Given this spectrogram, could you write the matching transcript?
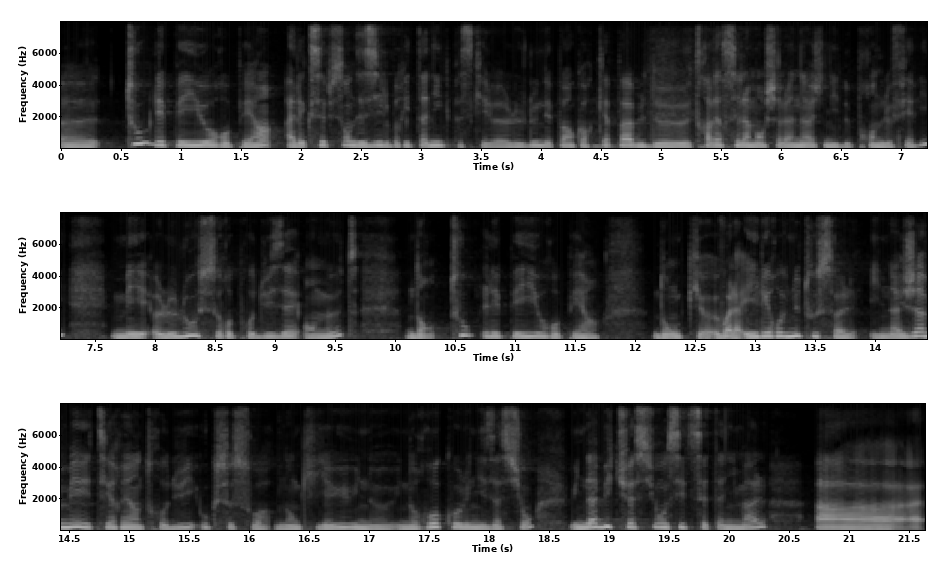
euh, tous les pays européens, à l'exception des îles britanniques, parce que le loup n'est pas encore capable de traverser la Manche à la nage ni de prendre le ferry, mais le loup se reproduisait en meute dans tous les pays européens. Donc euh, voilà, il est revenu tout seul. Il n'a jamais été réintroduit où que ce soit. Donc il y a eu une, recolonisation, une habituation aussi de cet animal à,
